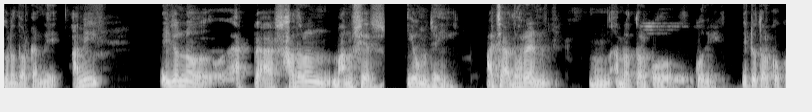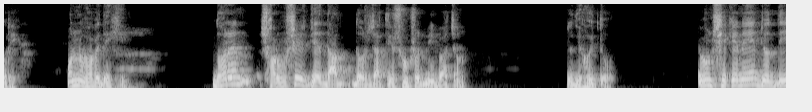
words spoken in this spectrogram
কোনো দরকার নেই। আমি এই জন্য একটা সাধারণ মানুষের ই অনুযায়ী। আচ্ছা ধরেন আমরা তর্ক করি, একটু তর্ক করি, অন্যভাবে দেখি। ধরেন সর্বশেষ যে দ্বাদশ জাতীয় সংসদ নির্বাচন যদি হইতো, এবং সেখানে যদি,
